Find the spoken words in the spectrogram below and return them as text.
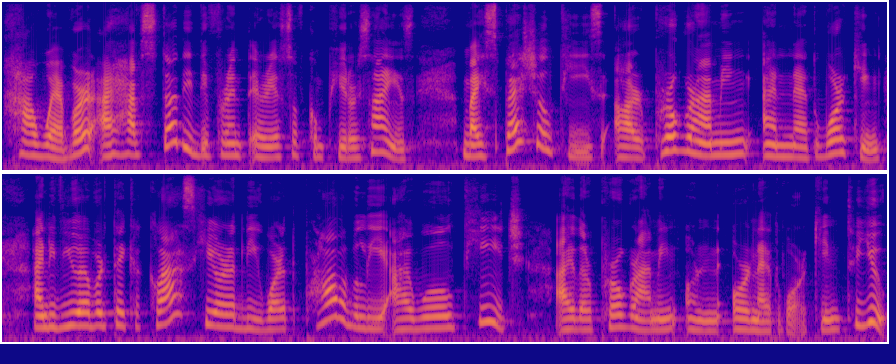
However, I have studied different areas of computer science. My specialties are programming and networking. And if you ever take a class here at Leeward, probably I will teach either programming or, or networking to you.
